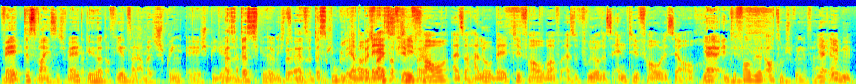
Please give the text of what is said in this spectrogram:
Welt, das weiß ich. Welt gehört auf jeden Fall, aber Spring, äh, Spiegel Also das, ich, gehört nicht äh, zu- also das google ich, Ja, aber, aber ich Welt weiß auf jeden Fall. TV, also hallo, Welt TV, war, also früheres NTV ist ja auch. Ja, ja, NTV gehört auch zum Springerfall. Ja, eben.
